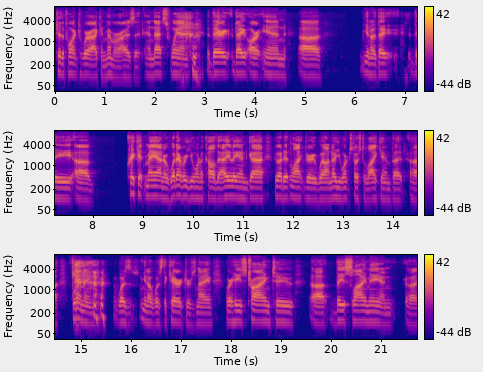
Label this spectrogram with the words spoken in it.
to the point to where I can memorize it, and that's when they they are in. Uh, you know they the uh, cricket man or whatever you want to call the alien guy who I didn't like very well. I know you weren't supposed to like him, but uh, Fleming was you know was the character's name where he's trying to uh, be slimy and uh,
